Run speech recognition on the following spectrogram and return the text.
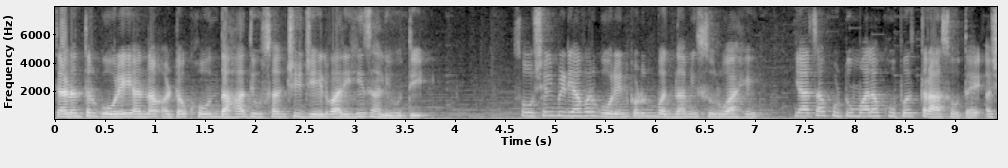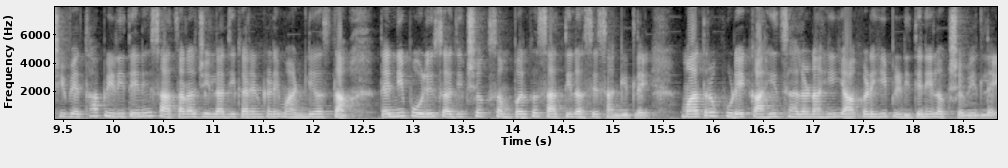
त्यानंतर गोरे यांना अटक होऊन दहा दिवसांची जेलवारीही झाली होती. सोशल मीडियावर गोरेंकडून बदनामी सुरू आहे. याचा कुटुंबाला खूपच त्रास होत आहे अशी व्यथा पीडितेने सातारा जिल्हाधिकाऱ्यांकडे मांडली असता त्यांनी पोलीस अधीक्षक संपर्क साधतील असे सांगितले. मात्र पुढे काहीच झालं नाही याकडेही पीडितेने लक्ष वेधले.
